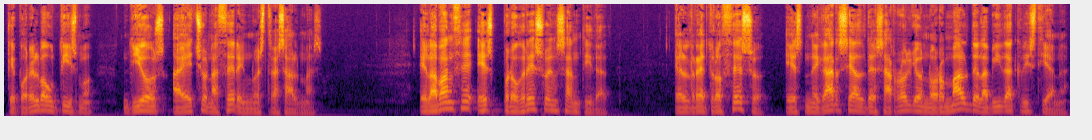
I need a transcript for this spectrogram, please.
que por el bautismo Dios ha hecho nacer en nuestras almas. El avance es progreso en santidad. El retroceso es negarse al desarrollo normal de la vida cristiana.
